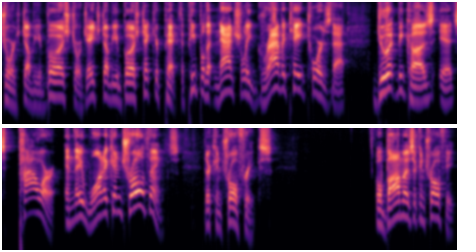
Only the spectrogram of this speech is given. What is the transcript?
George W. Bush, George H.W. Bush, take your pick. The people that naturally gravitate towards that do it because it's power and they want to control things. They're control freaks. Obama is a control freak.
